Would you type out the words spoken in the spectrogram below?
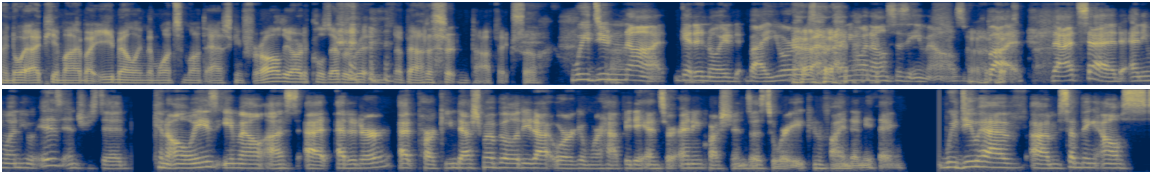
annoy IPMI by emailing them once a month asking for all the articles ever written about a certain topic. So we do uh, not get annoyed by yours or anyone else's emails. But that said, anyone who is interested can always email us at editor at parking-mobility.org and we're happy to answer any questions as to where you can find anything. We do have um, something else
